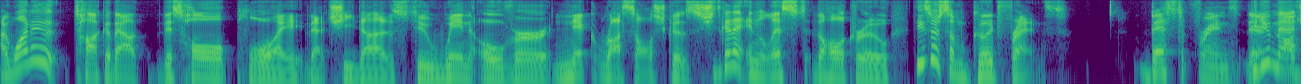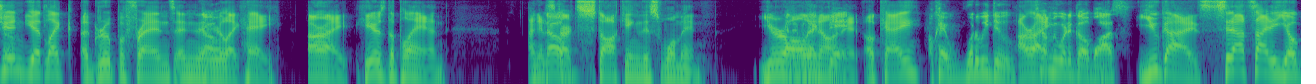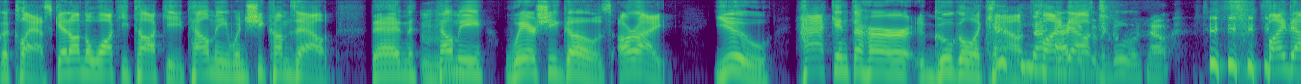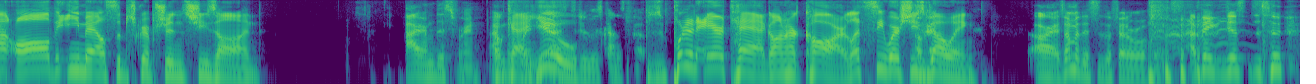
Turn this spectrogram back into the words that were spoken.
I want to talk about this whole ploy that she does to win over Nick Russell because she's going to enlist the whole crew. These are some good friends. Best friends. Could They're you imagine awesome. you had like a group of friends and then No. you're like, hey, all right, here's the plan. I'm going to No. start stalking this woman. You're all in on it. Okay. Okay, what do we do? All right. Tell me where to go, boss. You guys sit outside a yoga class, get on the walkie talkie, tell me when she comes out, then Mm-hmm. tell me where she goes. All right. You hack into her Google account, find out Google account. find out all the email subscriptions she's on. I am this friend. I'm Okay, friend you- do this kind of stuff. Put an air tag on her car. Let's see where she's Okay. going. All right, some of this is a federal offense. I think just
